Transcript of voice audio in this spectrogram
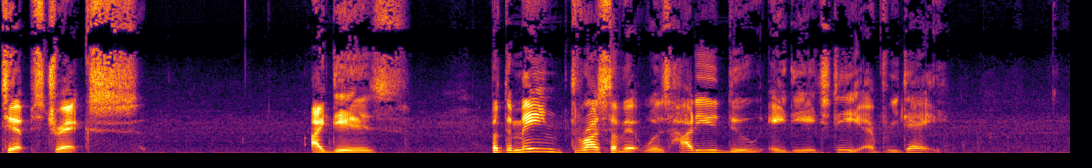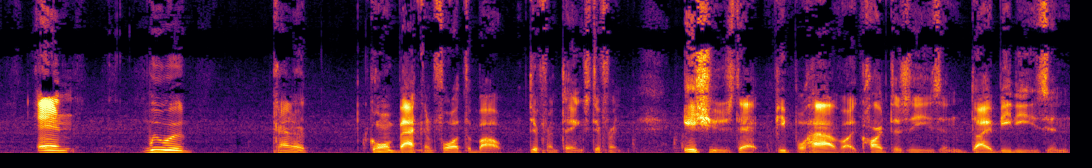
tips, tricks, ideas. But the main thrust of it was how do you do ADHD every day? And we were kind of going back and forth about different things, different issues that people have, like heart disease and diabetes, and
